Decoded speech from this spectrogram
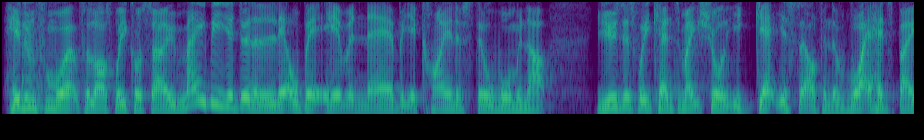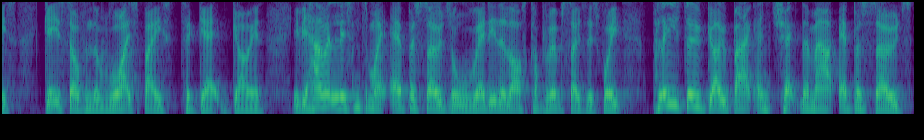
hidden from work for the last week or so. Maybe you're doing a little bit here and there, but you're kind of still warming up. Use this weekend to make sure that you get yourself in the right headspace, get yourself in the right space to get going. If you haven't listened to my episodes already, the last couple of episodes this week, please do go back and check them out. Episodes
